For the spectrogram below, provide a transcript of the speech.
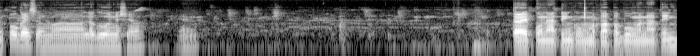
Ayan po guys, oh, malago na siya. Ayan. Try po natin kung mapapabunga natin.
